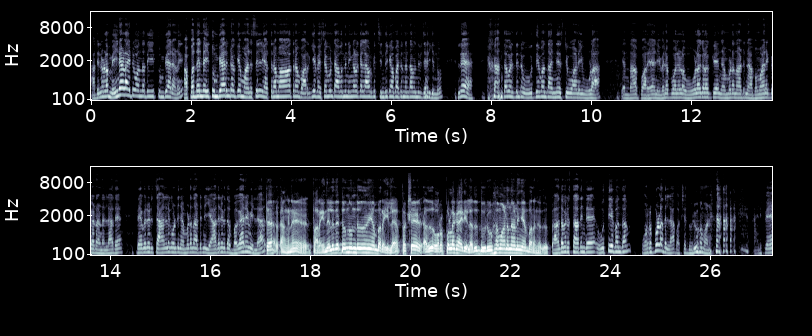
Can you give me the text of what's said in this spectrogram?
അതിലുള്ള മെയിൻ ആളായിട്ട് വന്നത് ഈ തുമ്പ്യാരാണ്. അപ്പം തന്നെ ഈ തുമ്പ്യാറിന്റെ ഒക്കെ മനസ്സിൽ എത്രമാത്രം വർഗീയ വിഷമുണ്ടാവുമെന്ന് നിങ്ങൾക്ക് എല്ലാവർക്കും ചിന്തിക്കാൻ പറ്റുന്നുണ്ടാവുമെന്ന് വിചാരിക്കുന്നു. അല്ലേ? കാന്തപുരത്തിന്റെ ഊദ്യമന്തം അന്വേഷിച്ചു പോവാണ് ഈ ഊള എന്താ പറയാൻ ഇവനെ പോലെയുള്ള ഊളകളൊക്കെ നമ്മുടെ നാട്ടിന് അപമാനക്കേടാണ്. അല്ലാതെ ഇതേപോലെ ഒരു ചാനൽ കൊണ്ട് നമ്മുടെ നാട്ടിന് യാതൊരുവിധ ഉപകാരമില്ല അങ്ങനെ പറയുന്നതിൽ തെറ്റൊന്നും ഉണ്ടെന്ന് ഞാൻ പറയില്ല. പക്ഷെ അത് ഉറപ്പുള്ള കാര്യമല്ല. അത് ദുരൂഹമാണെന്നാണ് ഞാൻ പറഞ്ഞത്. കാന്തപുരസ്താദിന്റെ ഊത്തിയ ബന്ധം ഉറപ്പുള്ളതല്ല പക്ഷെ ദുരൂഹമാണ്. അരിഫേ!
